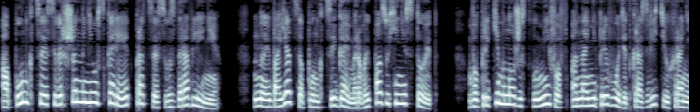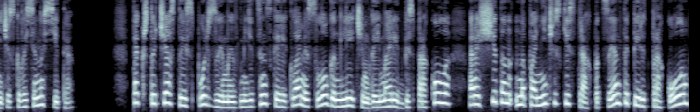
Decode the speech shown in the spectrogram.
А пункция совершенно не ускоряет процесс выздоровления. Но и бояться пункции гайморовой пазухи не стоит. Вопреки множеству мифов, она не приводит к развитию хронического синусита. Так что часто используемый в медицинской рекламе слоган «Лечим гайморит без прокола» рассчитан на панический страх пациента перед проколом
